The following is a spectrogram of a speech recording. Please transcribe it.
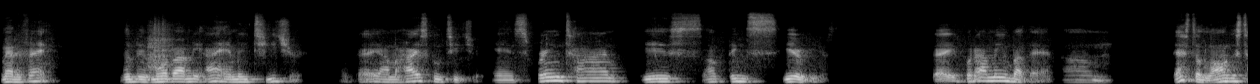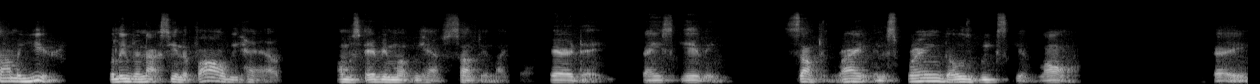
Matter of fact, a little bit more about me. I am a teacher. Okay. I'm a high school teacher, and springtime is something serious. Okay. What do I mean by that? Um, that's the longest time of year. Believe it or not. See, in the fall, we have almost every month, we have something like a fair day, Thanksgiving, something, right? In the spring, those weeks get long. Okay,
